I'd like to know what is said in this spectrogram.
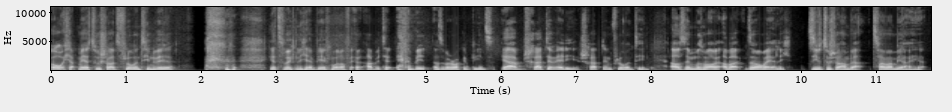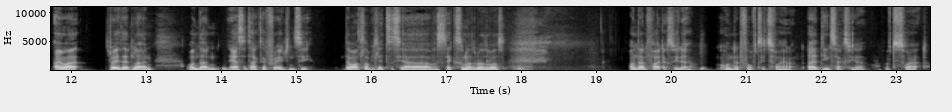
Oh, ich habe mehr Zuschauer als Florentin will. Jetzt wöchentlich NBA mal auf RBT, also bei Rocket Beans. Ja, schreibt dem Eddie, schreibt dem Florentin. Außerdem muss man auch, aber sagen wir mal ehrlich, sieben Zuschauer haben wir zweimal im Jahr hier. Einmal Trade Deadline und dann erster Tag der Free Agency. Da war es, glaube ich, letztes Jahr was 600 oder sowas. Und dann freitags wieder 150, 200. Äh, dienstags wieder 150, 200.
